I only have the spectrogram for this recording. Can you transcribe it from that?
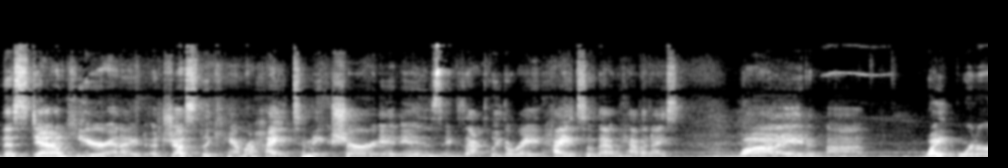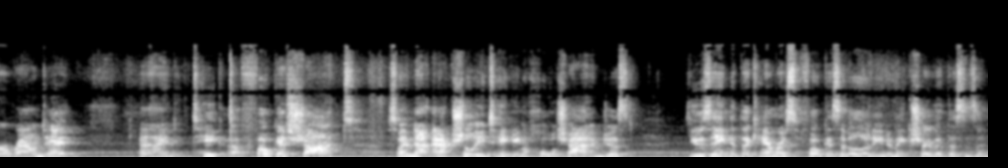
this down here and I'd adjust the camera height to make sure it is exactly the right height so that we have a nice wide uh, white border around it. And I'd take a focus shot. So I'm not actually taking a whole shot, I'm just using the camera's focus ability to make sure that this is in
